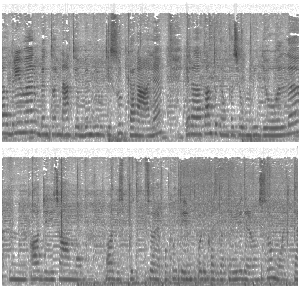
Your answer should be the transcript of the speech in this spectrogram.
Ciao Dreamer, bentornati o benvenuti sul canale. Era da tanto che non facevo un video haul, mm, oggi diciamo ho a disposizione poco tempo, le cose da farvi vedere non sono molte,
